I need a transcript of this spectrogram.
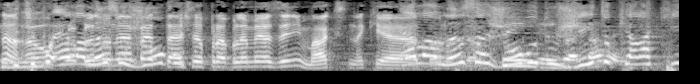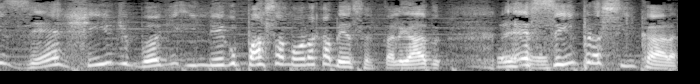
Não, e, tipo, o ela lança não é jogo. Bethesda, o problema é a Zenimax, né, que é Ela lança dela. jogo Sim, do jeito que ela quiser, cheio de bug, e nego passa a mão na cabeça, tá ligado? Pois É, é. sempre assim, cara.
